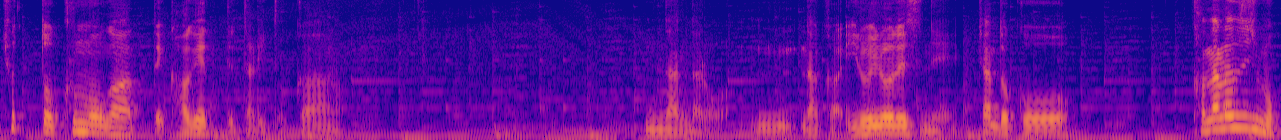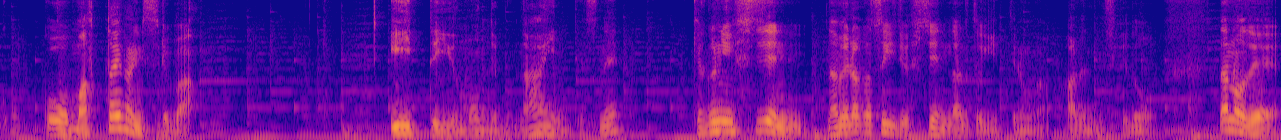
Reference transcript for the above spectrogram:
ちょっと雲があって陰ってたりとかなんだろう、んなんかいろいろですね、ちゃんとこう、必ずしもこう真っ平らにすればいいっていうもんでもないんですね。逆に不自然、滑らかすぎて不自然になる時っていうのがあるんですけど、なので、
